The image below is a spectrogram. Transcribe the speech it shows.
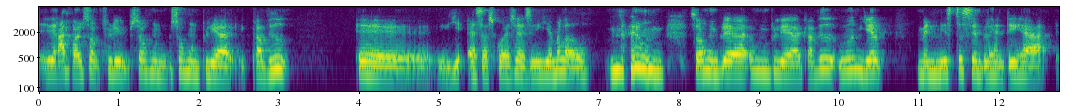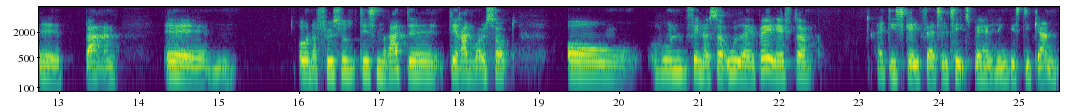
et ret voldsomt forløb, så hun, så hun bliver gravid, øh, altså skulle jeg til at sige hjemmelavet, så hun bliver, hun bliver gravid uden hjælp, men mister simpelthen det her øh, barn øh, under fødsel. Det er sådan ret, øh, det er ret voldsomt. Og hun finder så ud af bagefter, at de skal i fertilitetsbehandling, hvis de gerne,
